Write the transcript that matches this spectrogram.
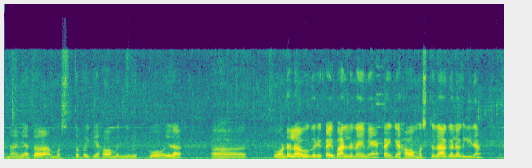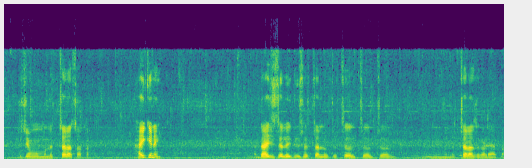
आणि आम्ही आता मस्तपैकी हवामध्ये निघलो तो याला तोंडाला वगैरे काही बांधलं नाही मी कारण की हवा मस्त लागा लागली ना त्याच्यामुळे मला चलाच आता. आहे की नाही? दाजीचं लई दिवसात चाललं होतं. चल चल चल. चलाच गाड्या आता.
